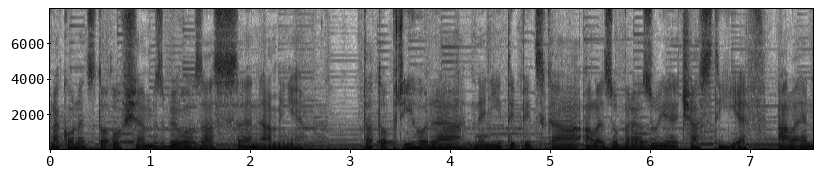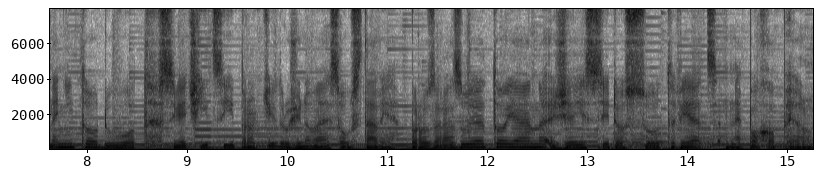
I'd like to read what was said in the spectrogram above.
Nakonec to ovšem zbylo zase na mě. Tato příhoda není typická, ale zobrazuje častý jev. Ale není to důvod svědčící proti družinové soustavě. Prozrazuje to jen, že jsi dosud věc nepochopil.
